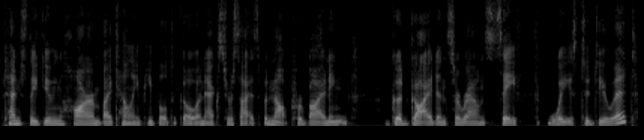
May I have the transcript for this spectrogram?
potentially doing harm by telling people to go and exercise but not providing good guidance around safe ways to do it.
